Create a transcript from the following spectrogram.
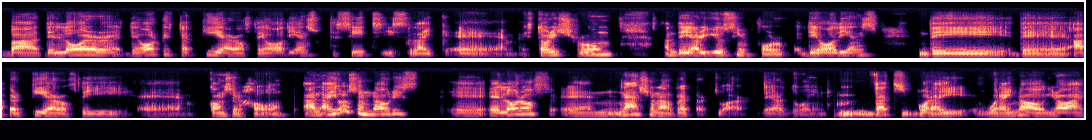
but the lower the orchestra tier of the audience, the seats is like a storage room, and they are using for the audience the the upper tier of the um, concert hall. And I also noticed uh, a lot of uh, national repertoire they are doing. That's what I what I know. You know, I,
